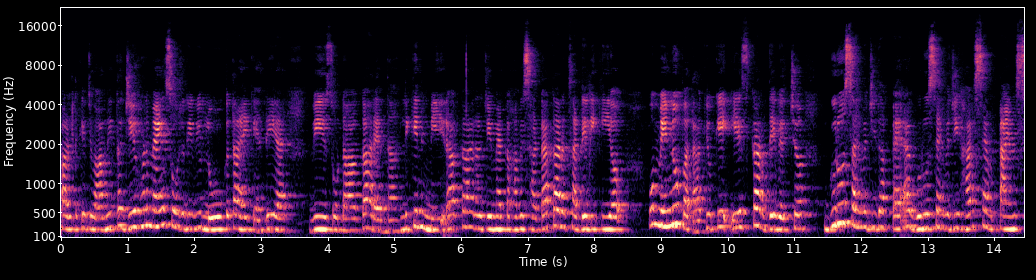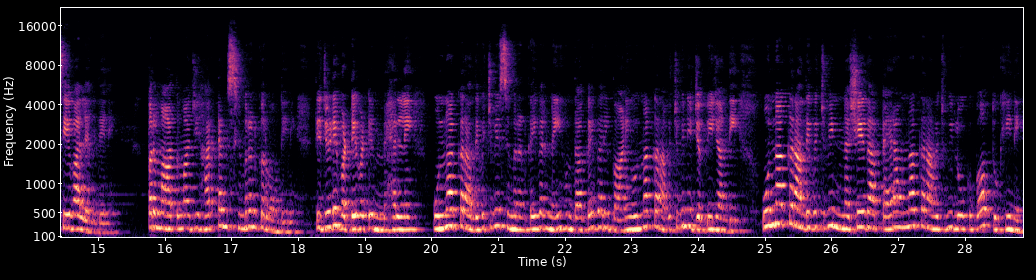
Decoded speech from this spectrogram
ਪਲਟ ਕੇ ਜਵਾਬ ਨਹੀਂ ਤਾਂ ਜੇ ਹੁਣ ਮੈਂ ਇਹ ਸੋਚਦੀ ਵੀ ਲੋਕ ਤਾਂ ਇਹ ਕਹਿੰਦੇ ਆ ਵੀ ਤੁਹਾਡਾ ਘਰ ਏਦਾਂ, ਲੇਕਿਨ ਮੇਰਾ ਘਰ ਜੇ ਮੈਂ ਕਹਾਂ ਵੀ ਸਾਡਾ ਘਰ ਸਾਡੇ ਲਈ ਕੀ ਆ, ਉਹ ਮੈਨੂੰ ਪਤਾ, ਕਿਉਂਕਿ ਇਸ ਘਰ ਦੇ ਵਿੱਚ ਗੁਰੂ ਸਾਹਿਬ ਜੀ ਦਾ ਪਹਿਰਾ ਗੁਰੂ ਸਾਹਿਬ ਜੀ ਹਰ ਟਾਈਮ ਸੇਵਾ ਲੈਂਦੇ ਨੇ। ਪਰਮਾਤਮਾ ਜੀ ਹਰ ਟਾਈਮ ਸਿਮਰਨ ਕਰਵਾਉਂਦੇ ਨੇ ਤੇ ਜਿਹੜੇ ਵੱਡੇ ਵੱਡੇ ਮਹਿਲ ਨੇ ਉਹਨਾਂ ਘਰਾਂ ਦੇ ਵਿੱਚ ਵੀ ਸਿਮਰਨ ਕਈ ਵਾਰ ਨਹੀਂ ਹੁੰਦਾ ਕਈ ਵਾਰੀ ਬਾਣੀ ਉਹਨਾਂ ਘਰਾਂ ਵਿੱਚ ਵੀ ਨਹੀਂ ਜਪੀ ਜਾਂਦੀ। ਉਹਨਾਂ ਘਰਾਂ ਦੇ ਵਿੱਚ ਵੀ ਨਸ਼ੇ ਦਾ ਪਹਿਰਾ ਉਹਨਾਂ ਘਰਾਂ ਵਿੱਚ ਵੀ ਲੋਕ ਬਹੁਤ ਦੁਖੀ ਨੇ।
